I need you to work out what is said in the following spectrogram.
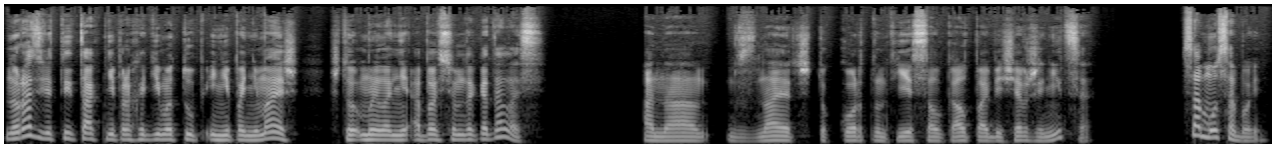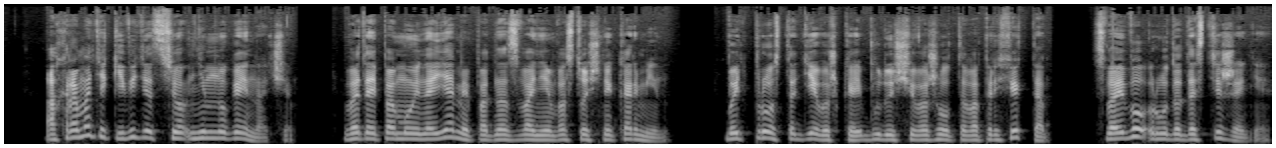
Но разве ты так непроходимо туп и не понимаешь, что Мелани обо всем догадалась? Она знает, что Кортленд ей солгал, пообещав жениться? Само собой. А хроматики видят все немного иначе. В этой помойной яме под названием «Восточный кармин» быть просто девушкой будущего желтого префекта – своего рода достижение.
